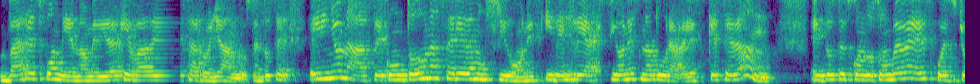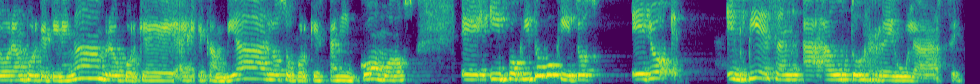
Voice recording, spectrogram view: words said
va respondiendo a medida que va desarrollándose. Entonces, el niño nace con toda una serie de emociones y de reacciones naturales que se dan. Entonces, cuando son bebés, pues lloran porque tienen hambre o porque hay que cambiarlos o porque están incómodos. Eh, y poquito a poquito, ellos empiezan a autorregularse.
